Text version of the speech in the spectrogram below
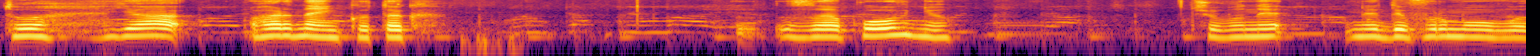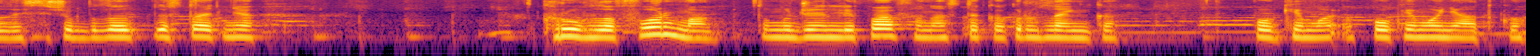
то я гарненько так заповню, щоб вони не деформовувалися, щоб була достатньо кругла форма, тому Джинлі Паф у нас така кругленька покемо- покемонятко.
